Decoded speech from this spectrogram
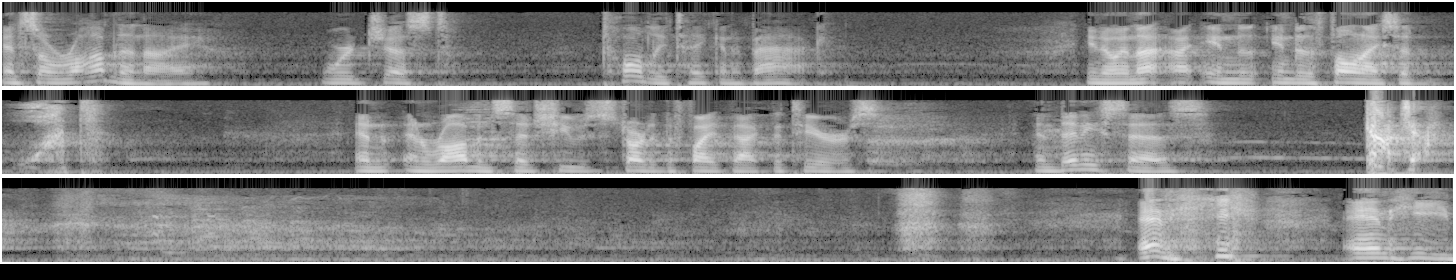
And so Robin and I were just totally taken aback. You know, and I, in, into the phone I said, What? And, and Robin said she started to fight back the tears. And then he says, Gotcha! and he, and he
